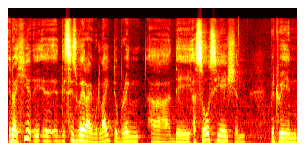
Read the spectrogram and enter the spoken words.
you know, here uh, this is where I would like to bring uh, the association between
